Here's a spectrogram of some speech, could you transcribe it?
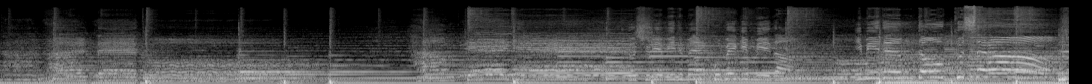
당할 때도 함께 우리의 믿음의 고백입니다. 이 믿음 더욱 굳세라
